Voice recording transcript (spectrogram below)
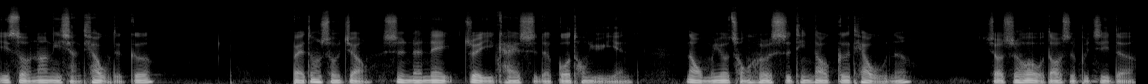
一首让你想跳舞的歌。摆动手脚是人类最一开始的沟通语言。那我们又从何时听到歌跳舞呢？小时候我倒是不记得，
